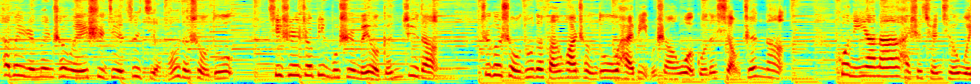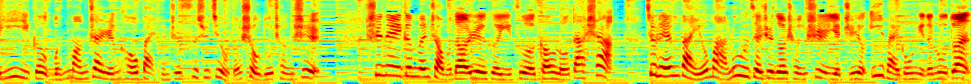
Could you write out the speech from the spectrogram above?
它被人们称为世界最简陋的首都。其实这并不是没有根据的。这个首都的繁华程度还比不上我国的小镇呢。霍尼亚拉还是全球唯一一个文盲占人口百分之四十九的首都城市，市内根本找不到任何一座高楼大厦，就连柏油马路在这座城市也只有一百公里的路段。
